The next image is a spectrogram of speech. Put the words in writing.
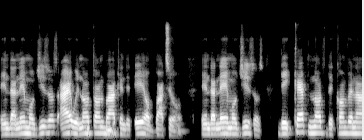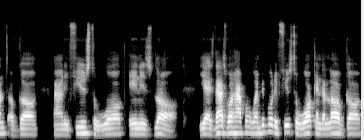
In the name of Jesus, I will not turn back in the day of battle. In the name of Jesus, they kept not the covenant of God and refused to walk in his law. Yes, that's what happened when people refuse to walk in the law of God,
